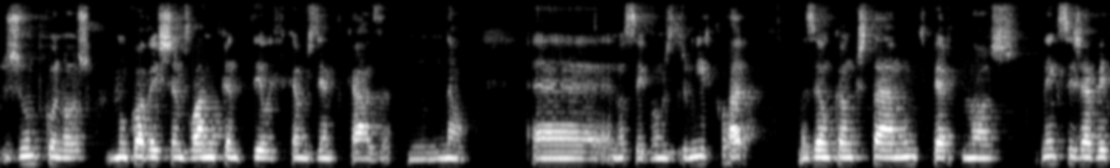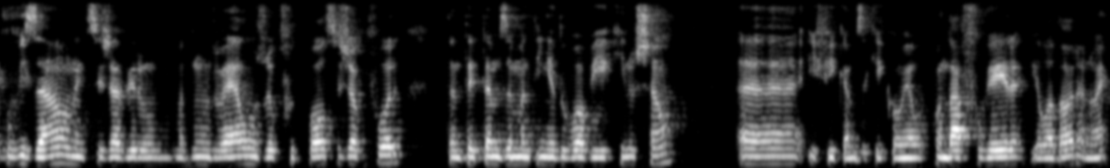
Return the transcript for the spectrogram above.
junto connosco, nunca o deixamos lá no canto dele e ficamos dentro de casa, não. Uh, não sei, vamos dormir, claro, mas é um cão que está muito perto de nós, nem que seja a ver televisão, nem que seja a ver uma novela, um jogo de futebol, seja o que for. Portanto, deitamos a mantinha do Bobby aqui no chão uh, e ficamos aqui com ele. Quando há fogueira, ele adora, não é?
